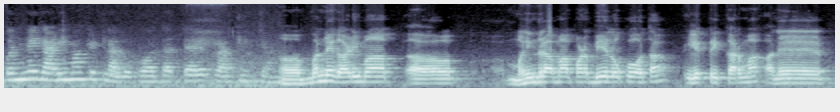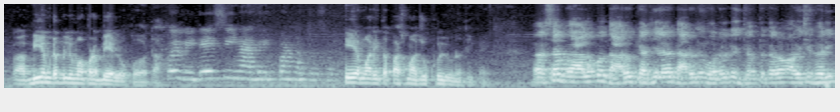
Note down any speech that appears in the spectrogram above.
બંને ગાડીમાં કેટલા લોકો હતા? અત્યારે પ્રાથમિક જાણ. બંને ગાડીમાં મહિન્દ્રામાં પણ બે લોકો હતા ઇલેક્ટ્રિક કારમાં અને બીએમડબલ્યુમાં પણ બે લોકો હતા. કોઈ વિદેશી નાગરિક પણ હતો સર? એ અમારી તપાસમાં હજુ ખુલ્યું નથી કંઈ. સર આ લોકો દારૂ ક્યાંથી લાવ્યા દારૂની બોટલ કંઈ જપ્ત કરવામાં આવી છે ખરી?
